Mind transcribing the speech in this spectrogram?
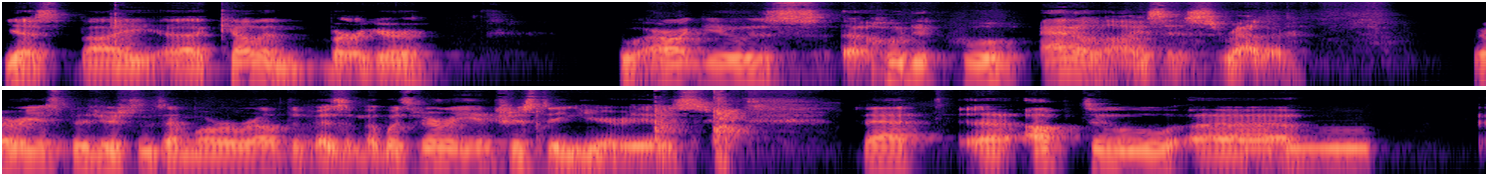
Yes, by uh, Kellenberger, who argues, uh, who, who analyzes rather, various positions on moral relativism. But what's very interesting here is that uh, up to uh,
